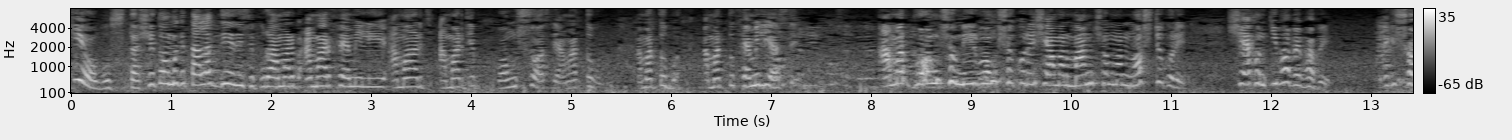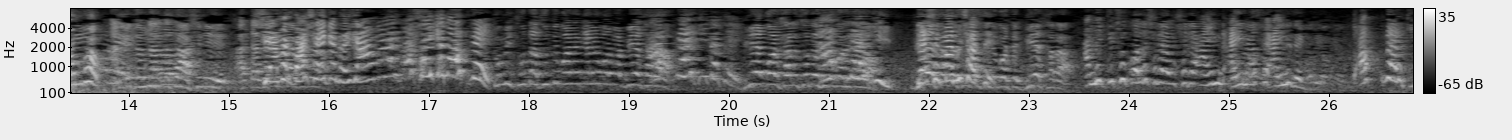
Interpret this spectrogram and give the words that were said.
কি অবস্থা? সে তো আমাকে তালাক দিয়ে দিছে পুরো আমার আমার ফ্যামিলি আমার আমার যে বংশ আছে আমার তো আমার তো আমার তো ফ্যামিলি আছে। আমার বংশ নির্বংশ করে সে আমার মান সম্মান নষ্ট করে সে এখন কীভাবে ভাবে? এটা কি সম্ভব? সে আমার বাসায় কেন? এই যে আমার বাসায় কেন আপনি? তুমি ছুটাছুটি করে কেন করবা বিয়ে ছাড়া? আপনার কি তাতে? বিয়ে করে ছাড়া ছুটাছুটি করে আপনার কেন? কি? বিয়ে দেশের মানুষ আছে। বিয়ে ছাড়া? আমি কিছু করলে সেটা সেটা আইন আইন আছে আইনে দেখবে। তো আপনার কি?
